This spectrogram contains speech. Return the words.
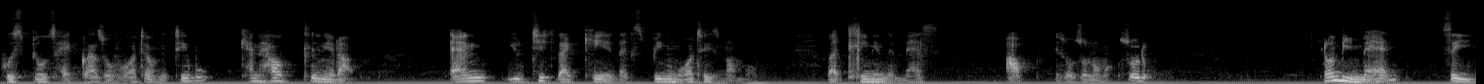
who spills her glass of water on the table can help clean it up. And you teach that kid that spilling water is normal, but cleaning the mess up is also normal. So don't be mad. Say,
